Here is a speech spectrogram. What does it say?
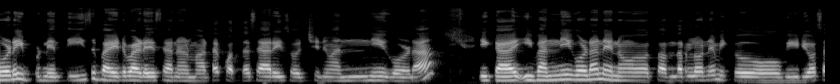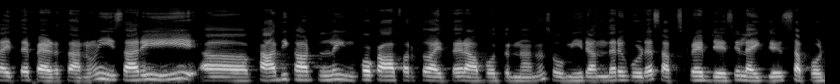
కూడా ఇప్పుడు నేను తీసి బయటపడేసాను అనమాట కొత్త శారీస్ వచ్చినవన్నీ కూడా ఇక ఇవన్నీ కూడా నేను తొందరలోనే మీకు వీడియోస్ అయితే పెడతాను. ఈసారి ఖాదీ కాటన్‌లో ఇంకొక ఆఫర్‌తో అయితే రాబోతున్నాను. సో, మీరందరూ కూడా సబ్స్క్రైబ్ చేసి, లైక్ చేసి సపోర్ట్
